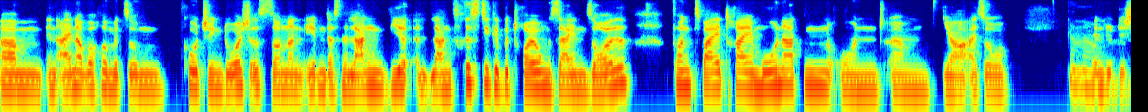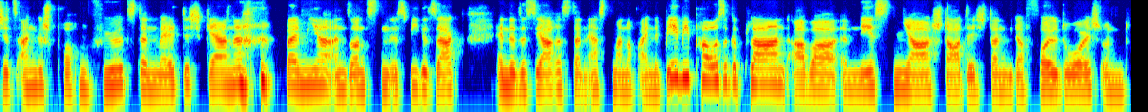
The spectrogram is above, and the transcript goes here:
ähm, in einer Woche mit so einem Coaching durch ist, sondern eben, dass eine lang, langfristige Betreuung sein soll von zwei, drei Monaten. Und ähm, ja, also Genau. Wenn du dich jetzt angesprochen fühlst, dann melde dich gerne bei mir. Ansonsten ist, wie gesagt, Ende des Jahres dann erstmal noch eine Babypause geplant, aber im nächsten Jahr starte ich dann wieder voll durch und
